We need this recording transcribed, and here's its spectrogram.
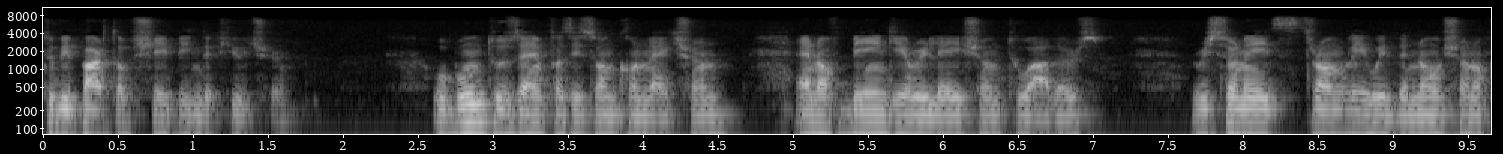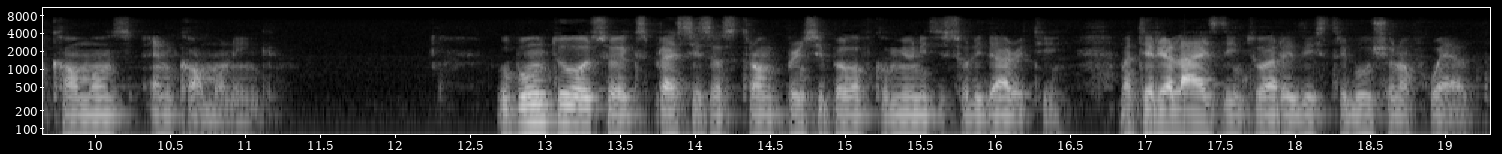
to be part of shaping the future. Ubuntu's emphasis on connection and of being in relation to others resonates strongly with the notion of commons and commoning. Ubuntu also expresses a strong principle of community solidarity, materialized into a redistribution of wealth.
